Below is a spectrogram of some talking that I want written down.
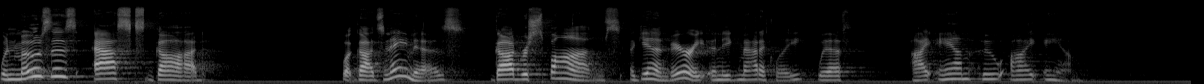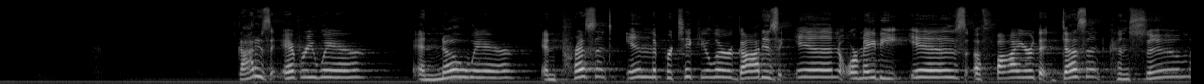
When Moses asks God what God's name is, God responds, again, very enigmatically, with, I am who I am. God is everywhere and nowhere and present in the particular. God is in or maybe is a fire that doesn't consume.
